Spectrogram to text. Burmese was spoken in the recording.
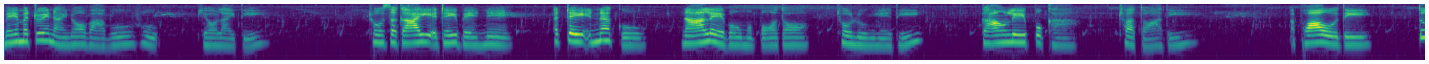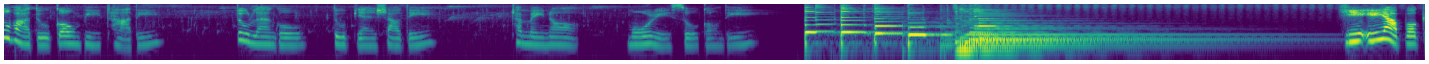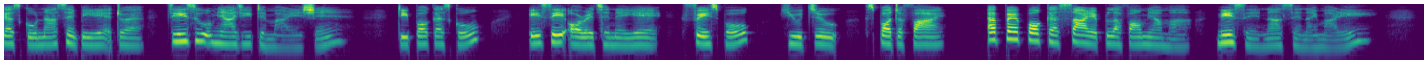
မင်းမတွေ့နိုင်တော့ပါဘူးဟုပြောလိုက်သည်။ထိုစကား၏အတိတ်ပဲနှင့်အတိတ်အနက်ကို နားလေပုံမပေါ်သော ထိုလူငယ်သည်ခေါင်းလေးပုတ်ခါထွက်သွားသည် အဖွားအိုသည် သူ့ဘာသူကုန်းပြီးထသည် သူ့လမ်းကို သူပြန်လျှောက်သည်ထမိန်တော့မိုးရီစိုးကုန်သည်ရင်အေးရပေါ့ကတ်ကိုနားဆင်ပေးတဲ့အတွက်ကျေးဇူးအများကြီးတင်ပါတယ်ရှင်ဒီပေါ့ကတ်ကို AC Original ရဲ့ Facebook, YouTube, Spotify, Apple Podcast စတဲ့ platform များမှာနေ့စဉ်နားဆင်နိုင်ပါတယ်။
